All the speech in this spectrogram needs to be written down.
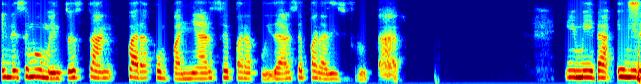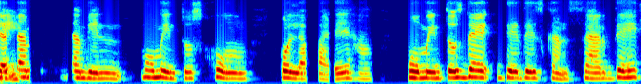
en ese momento están para acompañarse, para cuidarse, para disfrutar. Y mira, y mira también, momentos con, con la pareja, momentos de, descansar, de,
